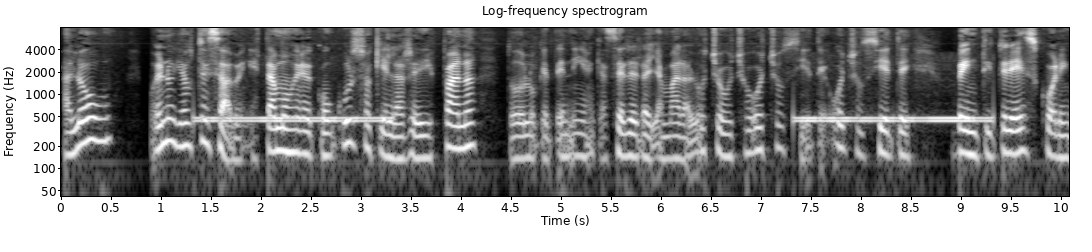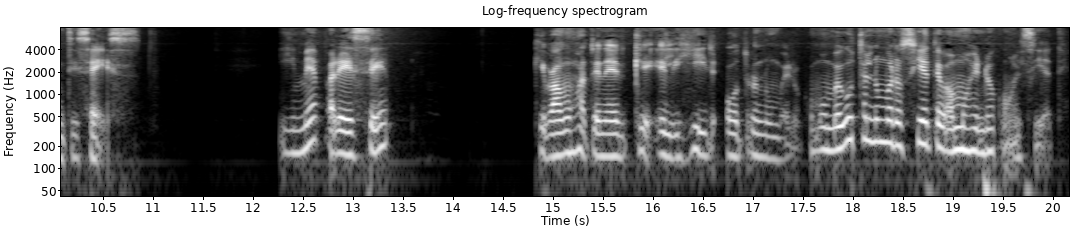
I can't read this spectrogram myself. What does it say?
Aló. Bueno, ya ustedes saben, estamos en el concurso aquí en la red hispana. Todo lo que tenían que hacer era llamar al 888-787-2346. Y me parece que vamos a tener que elegir otro número. Como me gusta el número 7, vamos a irnos con el 7.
